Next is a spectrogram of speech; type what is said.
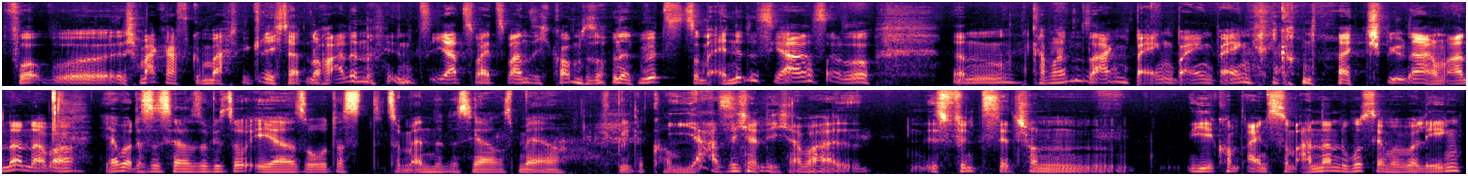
vor, äh, schmackhaft gemacht gekriegt hat, noch alle ins Jahr 2020 kommen sollen, dann wird es zum Ende des Jahres, also dann kann man sagen, bang, bang, bang, kommt ein Spiel nach dem anderen, aber... Ja, aber das ist ja sowieso eher so, dass zum Ende des Jahres mehr Spiele kommen. Ja, sicherlich, aber ich finde es jetzt schon hier kommt eins zum anderen. Du musst ja mal überlegen,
